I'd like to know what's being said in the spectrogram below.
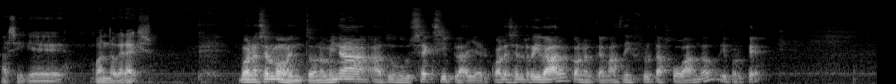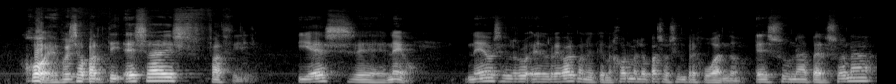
así que cuando queráis. Bueno, es el momento. Nomina a tu sexy player. ¿Cuál es el rival con el que más disfrutas jugando y por qué? Joder, pues esa, esa es fácil. Y es eh, Neo. Neo es el, el rival con el que mejor me lo paso siempre jugando. Es una persona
